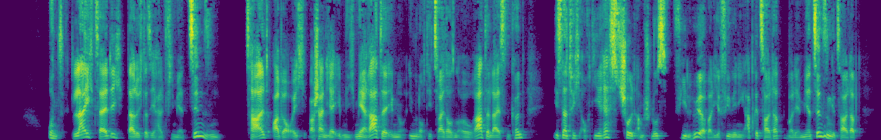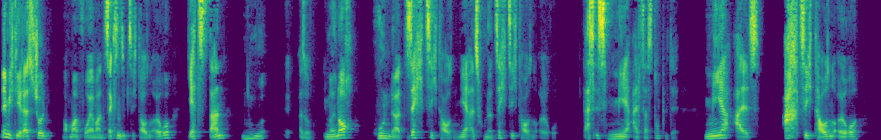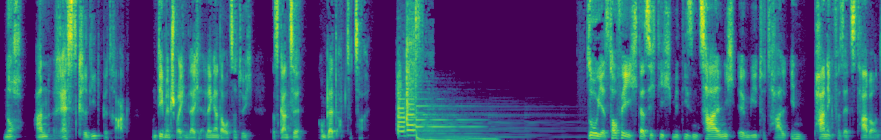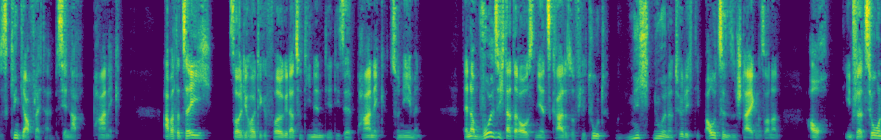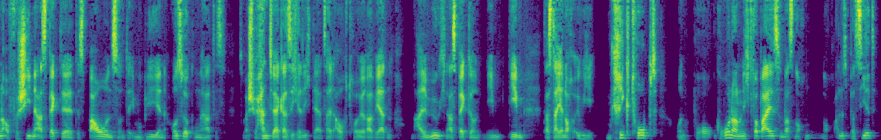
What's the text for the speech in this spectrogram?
Und gleichzeitig, dadurch, dass ihr halt viel mehr Zinsen zahlt, aber euch wahrscheinlich ja eben nicht mehr Rate, immer noch die 2000 Euro Rate leisten könnt, ist natürlich auch die Restschuld am Schluss viel höher, weil ihr viel weniger abgezahlt habt, weil ihr mehr Zinsen gezahlt habt. Nämlich die Restschuld, nochmal vorher waren es 76.000 Euro, jetzt dann nur, also immer noch 160.000, mehr als 160.000 Euro. Das ist mehr als das Doppelte. Mehr als 80.000 Euro noch an Restkreditbetrag. Und dementsprechend länger dauert es natürlich, das Ganze komplett abzuzahlen. So, jetzt hoffe ich, dass ich dich mit diesen Zahlen nicht irgendwie total in Panik versetzt habe. Und es klingt ja auch vielleicht ein bisschen nach Panik. Aber tatsächlich soll die heutige Folge dazu dienen, dir diese Panik zu nehmen. Denn obwohl sich da draußen jetzt gerade so viel tut und nicht nur natürlich die Bauzinsen steigen, sondern auch die Inflation auf verschiedene Aspekte des Bauens und der Immobilien Auswirkungen hat, dass zum Beispiel Handwerker sicherlich derzeit auch teurer werden und alle möglichen Aspekte und neben dem, dass da ja noch irgendwie ein Krieg tobt und Corona noch nicht vorbei ist und was noch, noch alles passiert.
